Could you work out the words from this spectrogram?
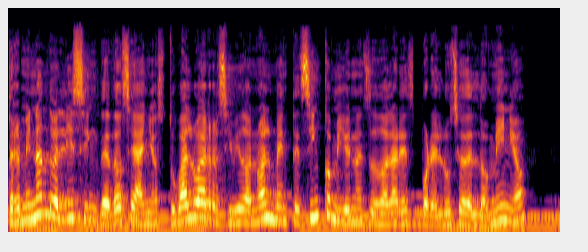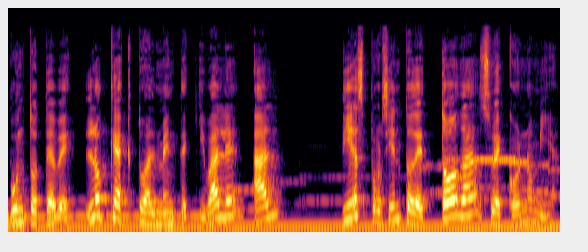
Terminando el leasing de 12 años, Tuvalu ha recibido anualmente 5 millones de dólares por el uso del dominio .tv, lo que actualmente equivale al 10% de toda su economía.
